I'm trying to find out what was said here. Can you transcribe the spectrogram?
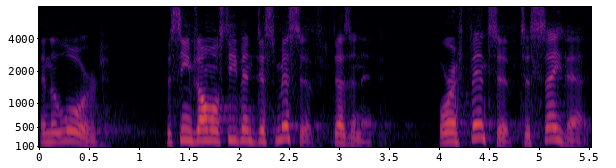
in the Lord. This seems almost even dismissive, doesn't it? Or offensive to say that.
